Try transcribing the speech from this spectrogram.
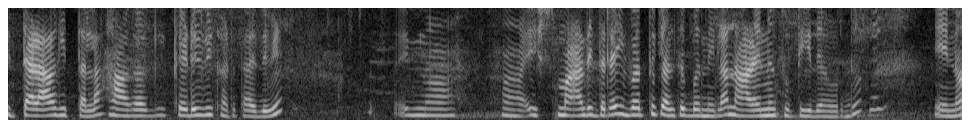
ಇದು ತೆಳಗಿತ್ತಲ್ಲ ಹಾಗಾಗಿ ಕೆಡವಿ ಕಟ್ತಾ ಇದ್ದೀವಿ ಇನ್ನು ಹಾಂ, ಇಷ್ಟು ಮಾಡಿದರೆ ಇವತ್ತು ಕೆಲಸಕ್ಕೆ ಬಂದಿಲ್ಲ, ನಾಳೆನೂ ಸುಟ್ಟಿ ಇದೆ ಅವ್ರದ್ದು ಏನು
